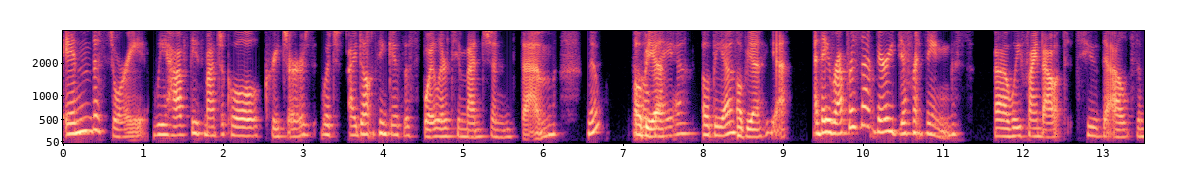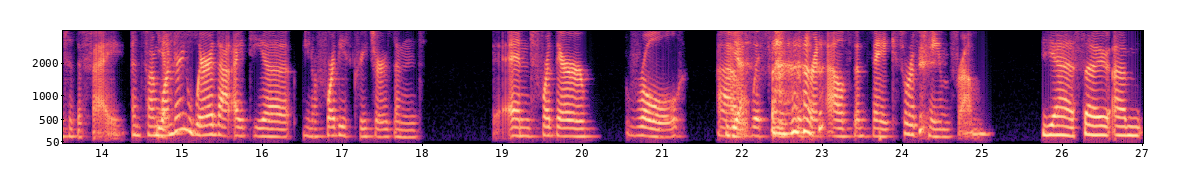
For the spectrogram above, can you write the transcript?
in the story, we have these magical creatures, which I don't think is a spoiler to mention them. No. Obeah. Obeah. Obeah, yeah. And they represent very different things, uh, we find out, to the elves and to the fae. And so I'm yes. wondering where that idea, you know, for these creatures and and for their role uh, yes. with these different elves and fae sort of came from. Yeah, so um,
